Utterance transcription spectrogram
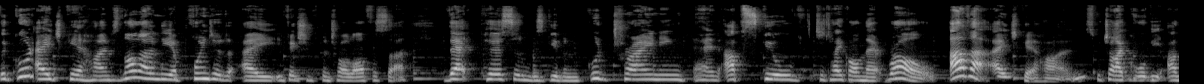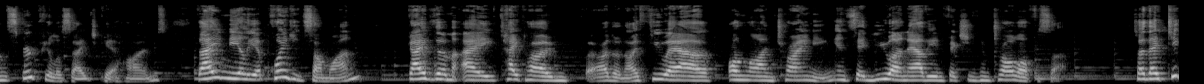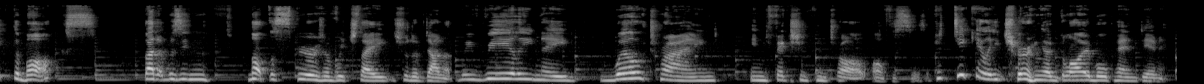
The good aged care homes not only appointed a infection control officer, that person was given good training and upskilled to take on that role. Other aged care homes, which I call the unscrupulous aged care homes, they merely appointed someone gave them a take home, I don't know, few hour online training and said, You are now the infection control officer. So they ticked the box, but it was in not the spirit of which they should have done it. We really need well trained infection control officers, particularly during a global pandemic.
